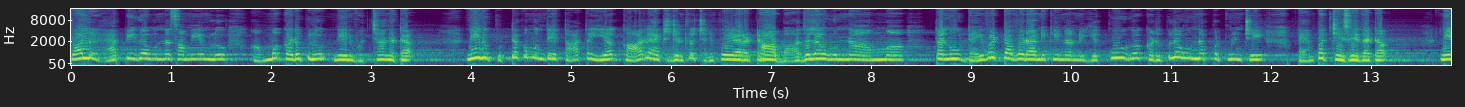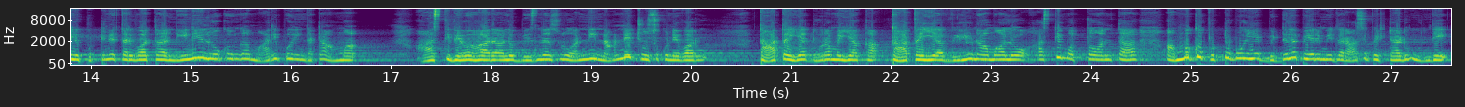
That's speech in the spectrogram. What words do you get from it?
వాళ్ళు హ్యాపీగా ఉన్న సమయంలో అమ్మ కడుపులో నేను వచ్చానట. నేను పుట్టకముందే తాతయ్య కారు యాక్సిడెంట్లో చనిపోయారట. ఆ బాధలో ఉన్న అమ్మ తను డైవర్ట్ అవ్వడానికి నన్ను ఎక్కువగా కడుపులో ఉన్నప్పటి నుంచి ప్యాంపర్ చేసేదట. నేను పుట్టిన తర్వాత నేనే లోకంగా మారిపోయిందట అమ్మ. ఆస్తి వ్యవహారాలు బిజినెస్లు అన్నీ నాన్నే చూసుకునేవారు. తాతయ్య దూరమయ్యాక తాతయ్య వీలునామాలో ఆస్తి మొత్తం అంతా అమ్మకు పుట్టబోయే బిడ్డల పేరు మీద రాసి పెట్టాడు ముందే.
